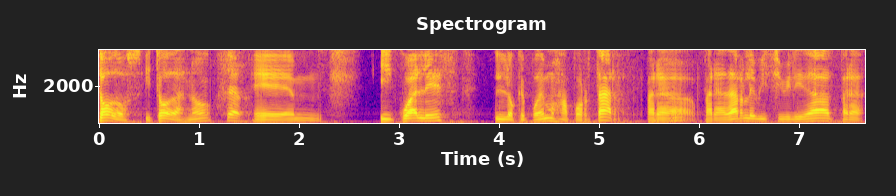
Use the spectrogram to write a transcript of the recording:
todos y todas, ¿no? Claro. Eh, y cuál es lo que podemos aportar para, para darle visibilidad, para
